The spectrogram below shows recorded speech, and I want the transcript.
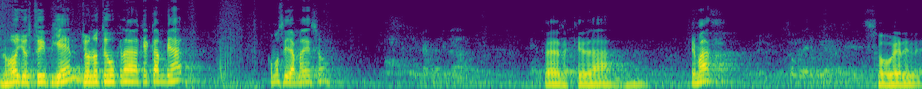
No, yo estoy bien, yo no tengo nada que cambiar. ¿Cómo se llama eso? Terquedad. Terquedad. ¿Qué más? soberbia.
